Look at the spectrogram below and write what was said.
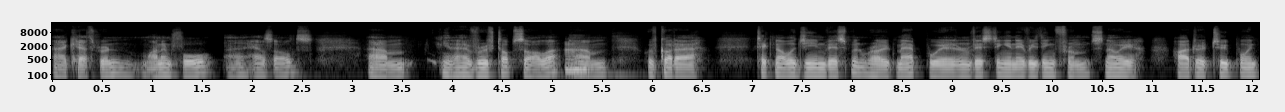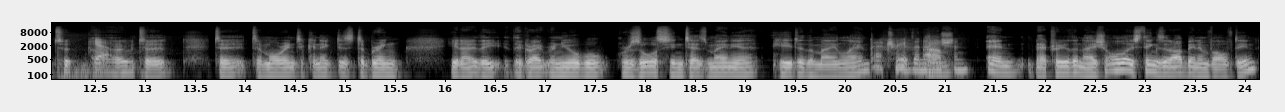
uh, Catherine. One in four uh, households, um, you know, have rooftop solar. Um, we've got a technology investment roadmap. We're investing in everything from Snowy Hydro 2.0 Yeah. to, to to more interconnectors to bring, you know, the, the great renewable resource in Tasmania here to the mainland. Battery of the Um, nation. and Battery of the Nation, all those things that I've been involved in.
